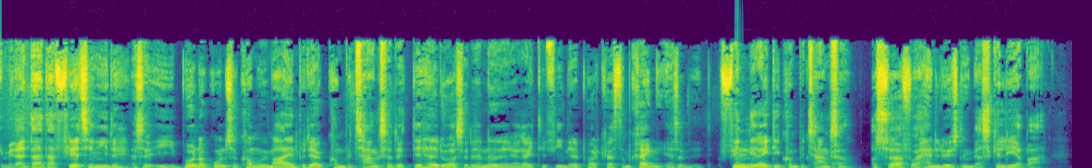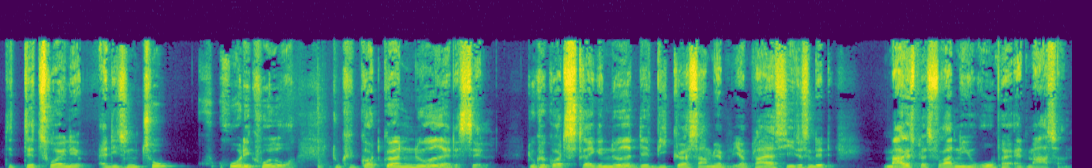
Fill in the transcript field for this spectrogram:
Jamen, der, der, der er flere ting i det. Altså, i bund og grund, så kommer vi meget ind på det her kompetencer. Det, det havde du også et andet uh, rigtig fint uh, podcast omkring. Altså, finde de rigtige kompetencer, ja. og sørge for at have en løsning, der er skalerbar. Det, det tror jeg egentlig er de sådan to hurtige kodeord. Du kan godt gøre noget af det selv. Du kan godt strikke noget af det, vi gør sammen. Jeg, jeg plejer at sige det sådan lidt, markedspladsforretning i Europa er et maraton.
